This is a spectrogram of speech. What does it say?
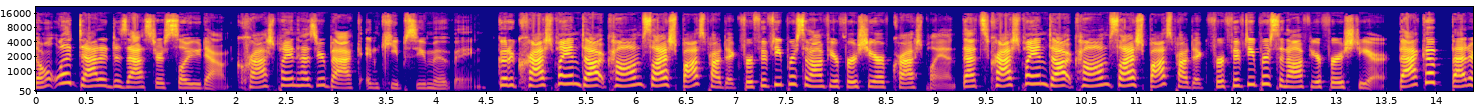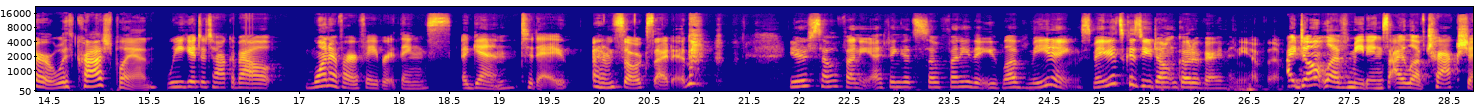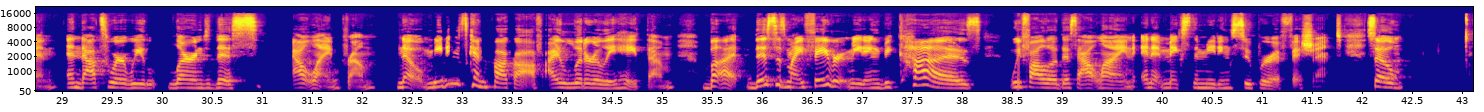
Don't let data disasters slow you down. CrashPlan has your back and keeps you moving. Go to crashplan.com slash boss project for 50% off your first year of CrashPlan. That's crashplan.com slash boss project for 50% off your first year. Back up better with CrashPlan. We get to talk about one of our favorite things again today. I'm so excited. You're so funny. I think it's so funny that you love meetings. Maybe it's because you don't go to very many of them. I don't love meetings. I love traction. And that's where we learned this outline from. No, meetings can fuck off. I literally hate them. But this is my favorite meeting because we follow this outline and it makes the meeting super efficient. So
